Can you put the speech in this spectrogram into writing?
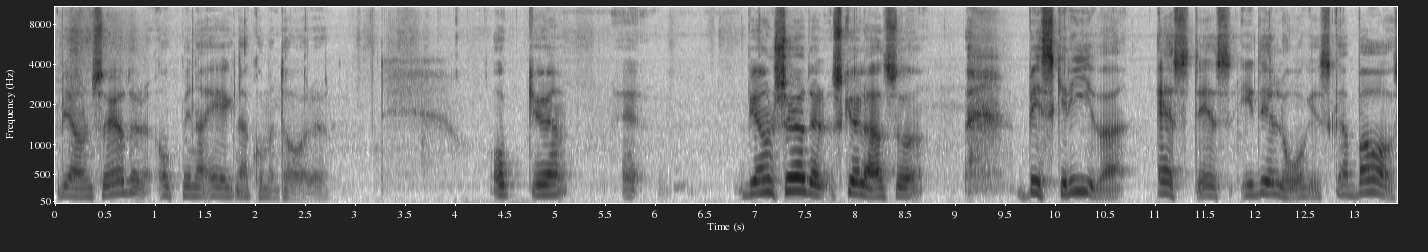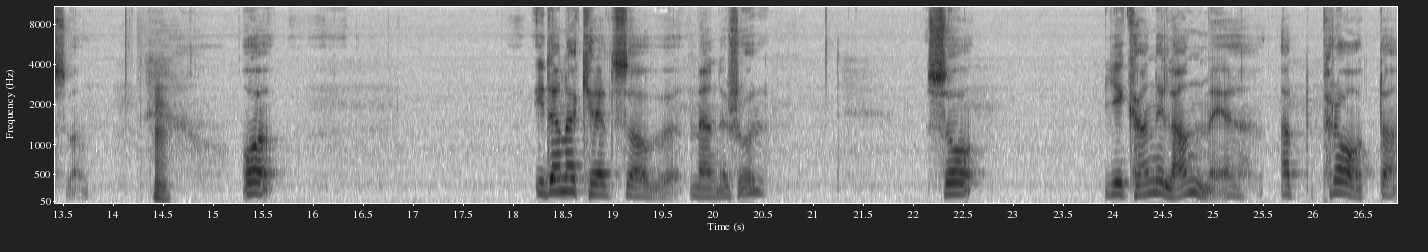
Björn Söder och mina egna kommentarer. Och eh, eh, Björn Söder skulle alltså beskriva SDs ideologiska bas. Mm. Och i denna krets av människor så gick han i land med att prata.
